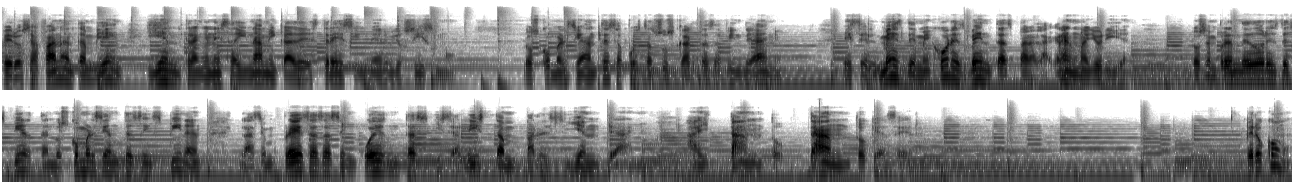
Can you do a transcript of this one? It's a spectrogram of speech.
pero se afanan también y entran en esa dinámica de estrés y nerviosismo. Los comerciantes apuestan sus cartas a fin de año. Es el mes de mejores ventas para la gran mayoría. Los emprendedores despiertan, los comerciantes se inspiran, las empresas hacen cuentas y se alistan para el siguiente año. Hay tanto, tanto que hacer. Pero ¿cómo?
